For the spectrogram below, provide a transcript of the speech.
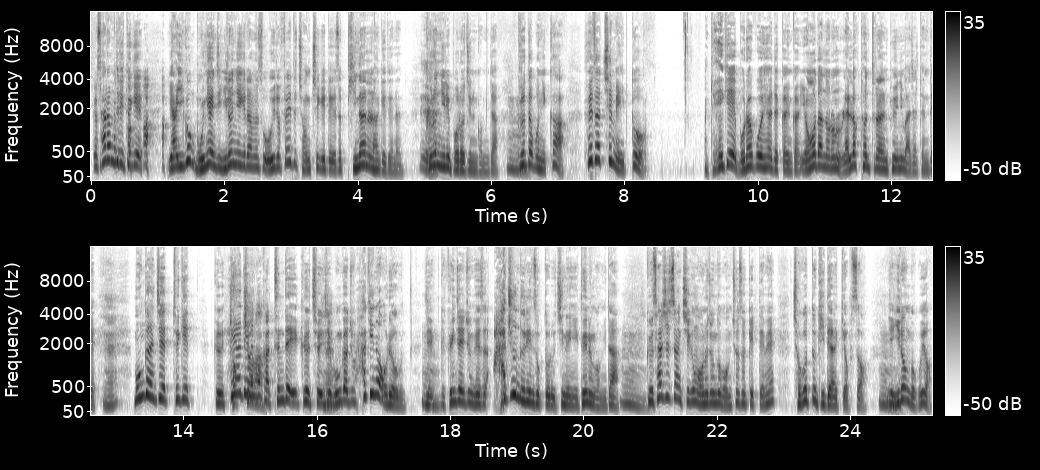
그러니까 사람들이 되게 야 이건 뭐냐 이제 이런 얘기를 하면서 오히려 Fed 정책에 대해서 비난을 하게 되는 예. 그런 일이 벌어지는 겁니다. 음. 그러다 보니까 회사채 매입도 되게 뭐라고 해야 될까? 그러니까 영어 단어로는 렐럭턴트라는 표현이 맞을 텐데 예. 뭔가 이제 되게 그 해야 되는 적절한. 것 같은데 그저 이제 예. 뭔가 좀 하기는 어려운 이제 음. 굉장히 좀 그래서 아주 느린 속도로 진행이 되는 겁니다. 음. 그 사실상 지금 어느 정도 멈춰섰기 때문에 저것도 기대할 게 없어. 음. 이제 이런 거고요.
